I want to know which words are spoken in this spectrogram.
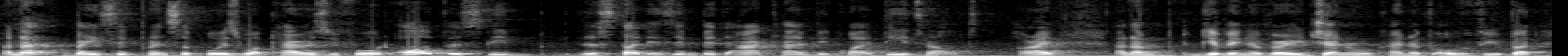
And that basic principle is what carries you forward. Obviously, the studies in bid'ah can be quite detailed, all right? And I'm giving a very general kind of overview, but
